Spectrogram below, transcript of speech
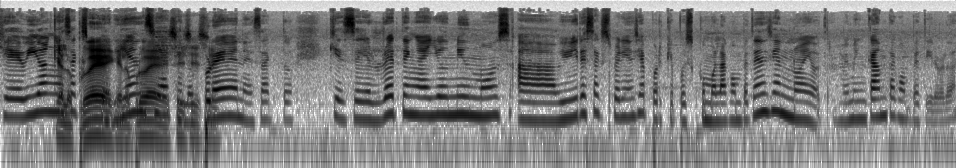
que vivan Que esa prueben, que lo experiencia, prueben, sí, que sí, lo sí. prueben, exacto, que se reten a ellos mismos a vivir esa experiencia porque pues como la competencia no hay otra. A mí me encanta competir, ¿verdad?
